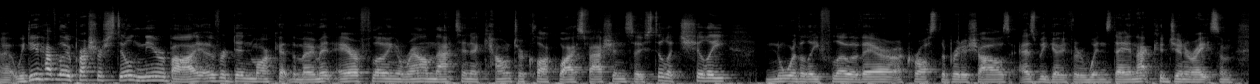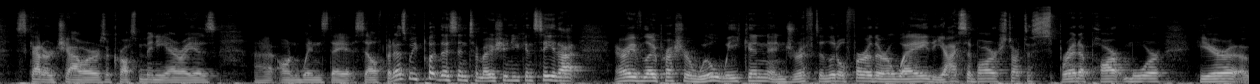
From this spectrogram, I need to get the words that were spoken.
uh, we do have low pressure still nearby over Denmark at the moment, air flowing around that in a counterclockwise fashion, so still a chilly northerly flow of air across the British Isles as we go through Wednesday, and that could generate some scattered showers across many areas uh, on Wednesday itself. But as we put this into motion, you can see that area of low pressure will weaken and drift a little further away. The isobars start to spread apart more here. A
